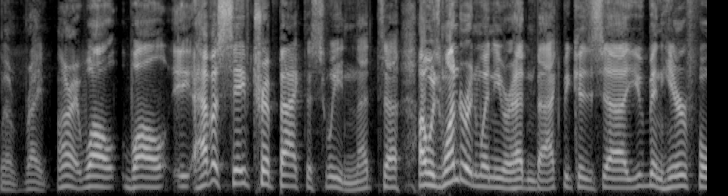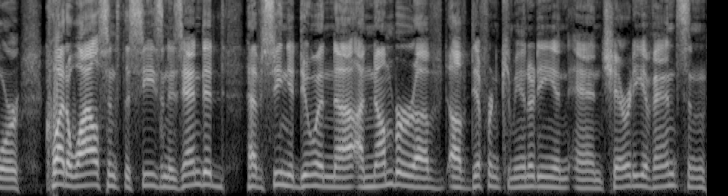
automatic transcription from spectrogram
Well, right. All right. Well, well, eh, have a safe trip back to Sweden. That uh, I was wondering when you were heading back because uh, you've been here for quite a while since the season has ended. Have seen you doing uh, a number of, of different community and, and charity events. And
